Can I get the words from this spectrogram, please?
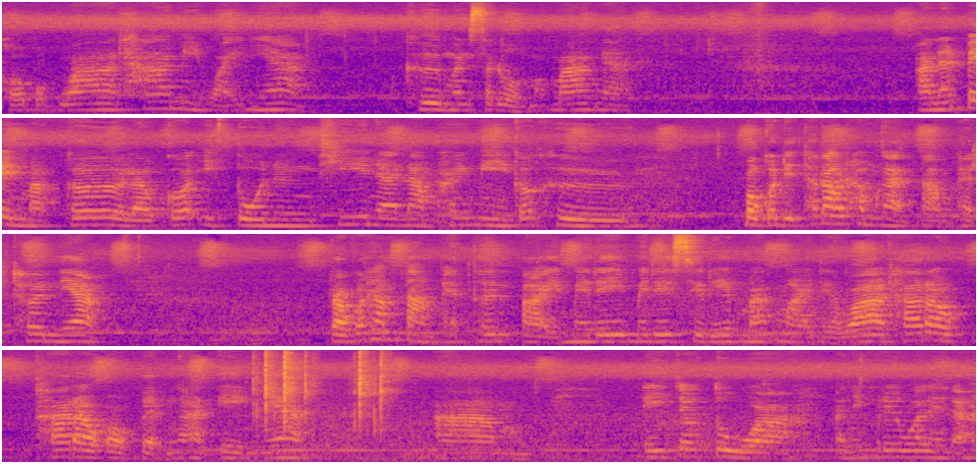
ขอบอกว่าถ้ามีไว้เนี่ย คือมันสะดวกมากๆไงอันนั้นเป็นมาร์กเกอร์แล้วก็อีกตัวหนึ่งที่แนะนำให้มีก็คือ ปกติถ้าเราทำงานตามแพทเทิร์นเนี่ย เราก็ทำตามแพทเทิร์นไปไม่ได้ไม่ได้ซีเรียสมากมาย แต่ว่าถ้าเราถ้าเราออกแบบงานเองเนี่ยอไอ้เจ้าตัวอันนี้เขาเรียกว่าอะไรนะ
